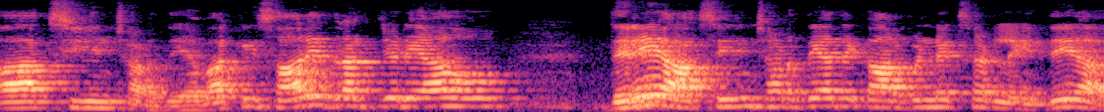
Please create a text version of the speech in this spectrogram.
ਆਕਸੀਜਨ ਛੱਡਦੇ ਆ, ਬਾਕੀ ਸਾਰੇ ਦਰਖਤ ਜਿਹੜੇ ਆ ਉਹ ਦਿਨੇ ਆਕਸੀਜਨ ਛੱਡਦੇ ਆ ਤੇ ਕਾਰਬਨ ਡਾਈਆਕਸਾਈਡ ਲੈਂਦੇ ਆ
